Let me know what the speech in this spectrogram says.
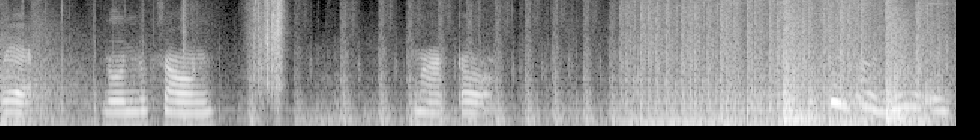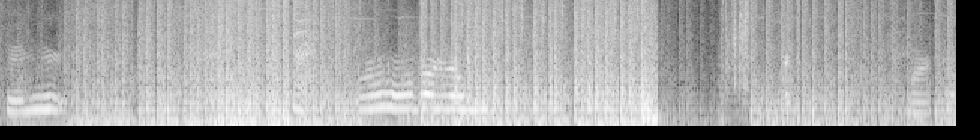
แหวะโดนลูกซอง มาต่อที่อื่นนี่เอเชนี่โอ้โหโดนลมมาต่อ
